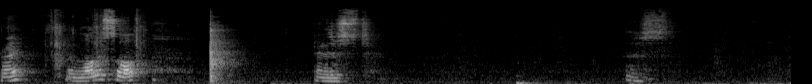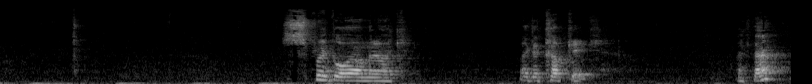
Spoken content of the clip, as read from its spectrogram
Right? A lot of salt. And just, just sprinkle on there like, like a cupcake. Like that.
